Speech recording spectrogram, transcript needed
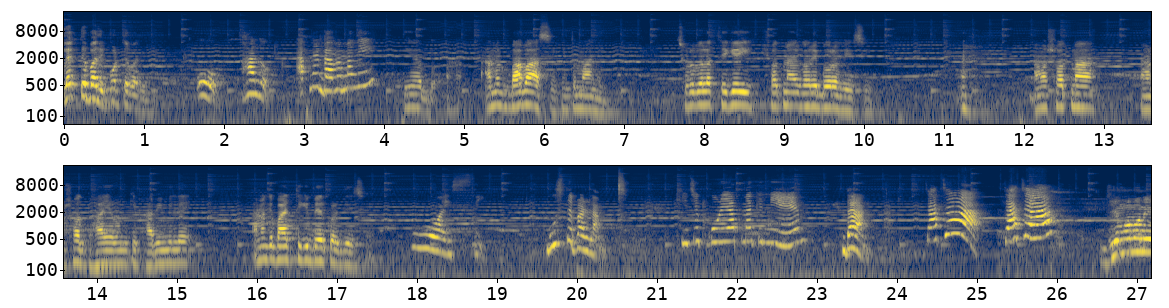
লিখতে পারি পড়তে পারি। ও ভালো। আপনার বাবা মানে আমার বাবা আছে কিন্তু মা নেই। ছোটবেলা থেকেই সৎ মায়ের ঘরে বড় হয়েছি। আমার সৎ মা আমার সৎ ভাই এবং কি ভাবি মিলে আমাকে বাড়ি থেকে বের করে দিয়েছে। ও আই সি বুঝতে পারলাম। কি যে করে আপনাকে নিয়ে? দাঁড়ান। চাচা! চাচা! যে মামানে।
